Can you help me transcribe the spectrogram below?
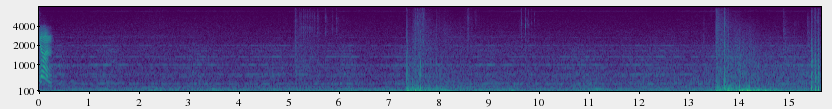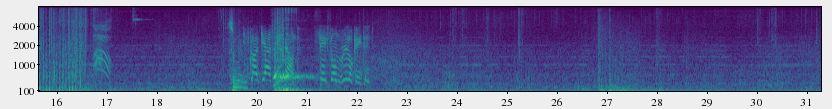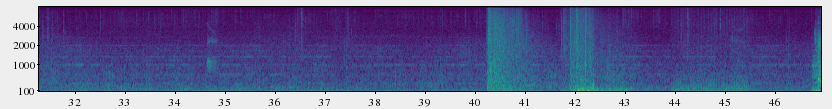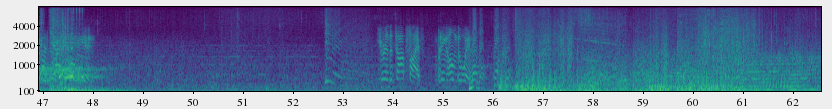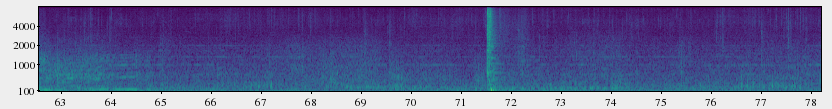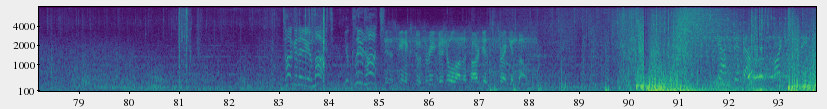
Nearly done. You've got gas inbound. Safe zone relocated. The top five. Bring home the win. Motherfucker! Target area marked. You're cleared hot. This is Phoenix 2-3, visual on the target, strike inbound. Gas is inbound. Marking the safe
